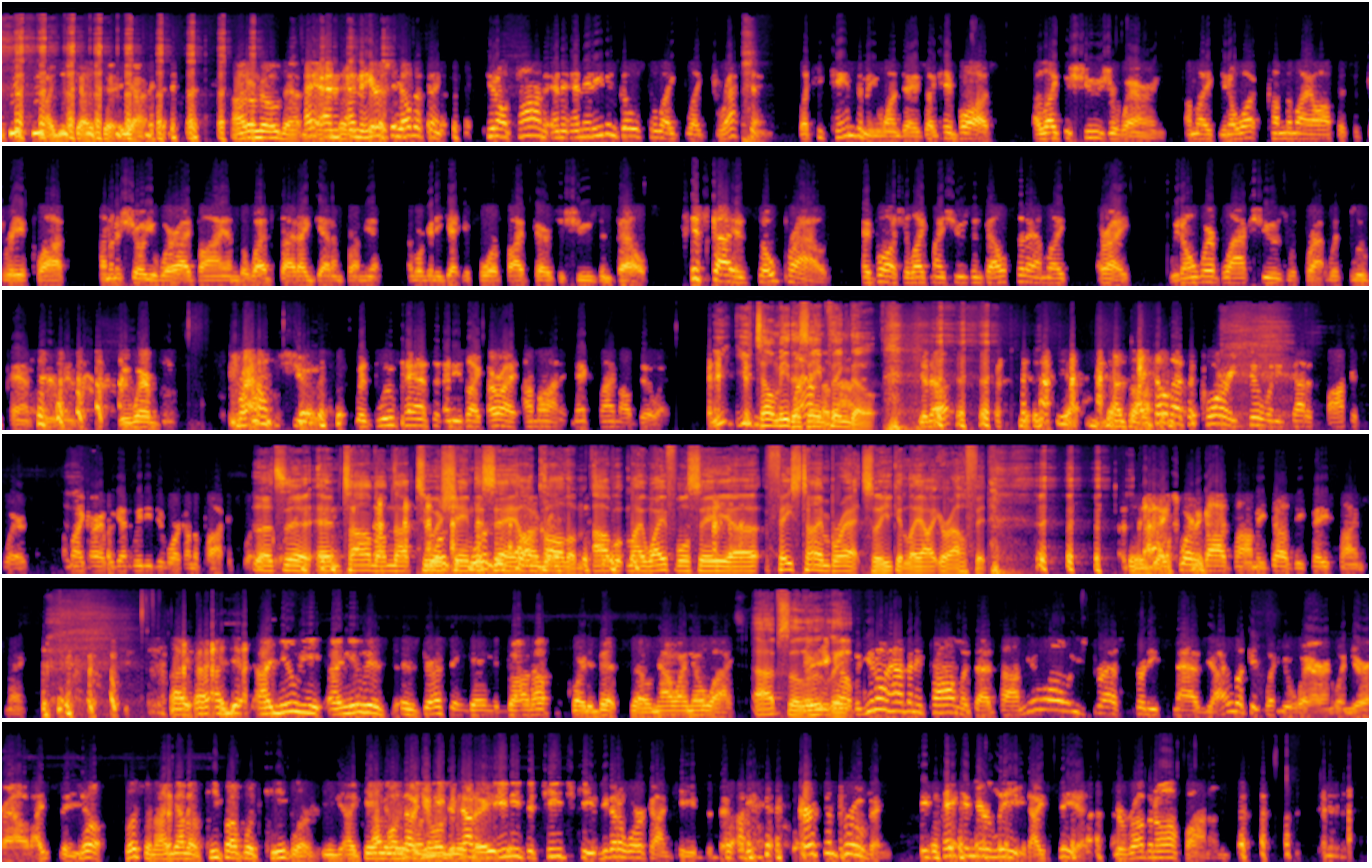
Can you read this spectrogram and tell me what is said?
I just got to say, yeah. I don't know that. Hey, and and here's the other thing, you know, Tom, and and it even goes to like like dressing. Like he came to me one day, he's like, "Hey, boss, I like the shoes you're wearing." I'm like, "You know what? Come to my office at three o'clock. I'm going to show you where I buy them, the website I get them from you and we're going to get you four or five pairs of shoes and belts. This guy is so proud. Hey, boss, you like my shoes and belts today? I'm like, all right, we don't wear black shoes with with blue pants. we wear brown shoes with blue pants. And and he's like, all right, I'm on it. Next time I'll do it. You, you tell me the same thing, though. It, you know? yeah, that's awesome. I tell that to Corey, too, when he's got his pocket squared. I'm like, all right, we got we need to work on the pockets. That's it. And Tom, I'm not too ashamed to say I'll call him. I'll, my wife will say uh, FaceTime Brett so he can lay out your outfit. I swear to God, Tom, he does. He FaceTimes me. I, I, I, did, I knew he I knew his, his dressing game had gone up quite a bit, so now I know why. Absolutely. There you go. But you don't have any problem with that, Tom. You always dress pretty snazzy. I look at what you're wearing when you're out. I see you. Well, Listen, I got to keep up with Kuebler. I came. Uh, well, no, you need to no, no, you need to teach Keebs. You got to work on Keebs a bit. Kurt's improving. He's taking your lead. I see it. You're rubbing off on him.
